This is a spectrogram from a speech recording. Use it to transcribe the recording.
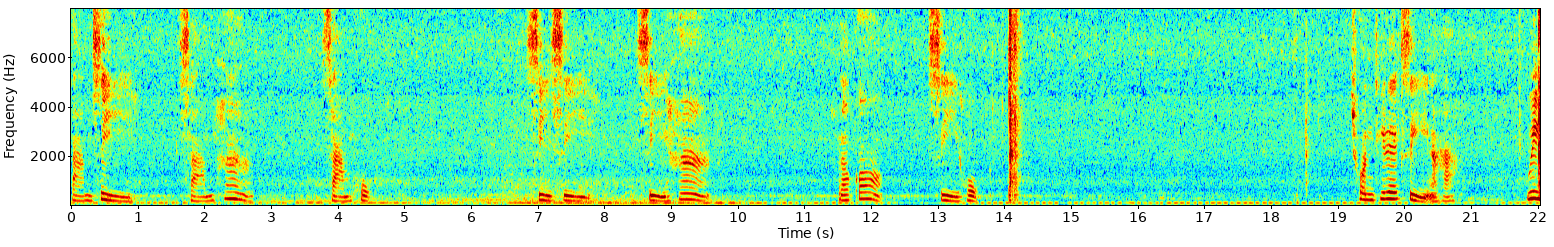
สามสี่สามห้าสามหกสี่สี่สี่ห้าแล้วก็สี่หกชนที่เลขสี่นะคะ วิ่ง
